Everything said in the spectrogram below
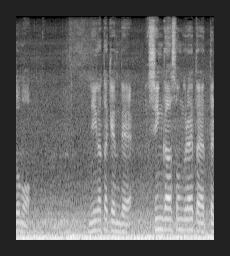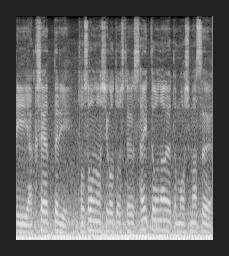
どうも。新潟県でシンガーソングライターやったり役者やったり塗装の仕事をしている斉藤直也と申します。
